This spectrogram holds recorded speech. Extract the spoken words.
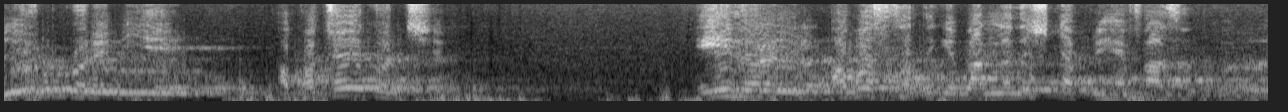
লুট করে নিয়ে অপচয় করছে, এই ধরনের অবস্থা থেকে বাংলাদেশকে আপনি হেফাজত করুন।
